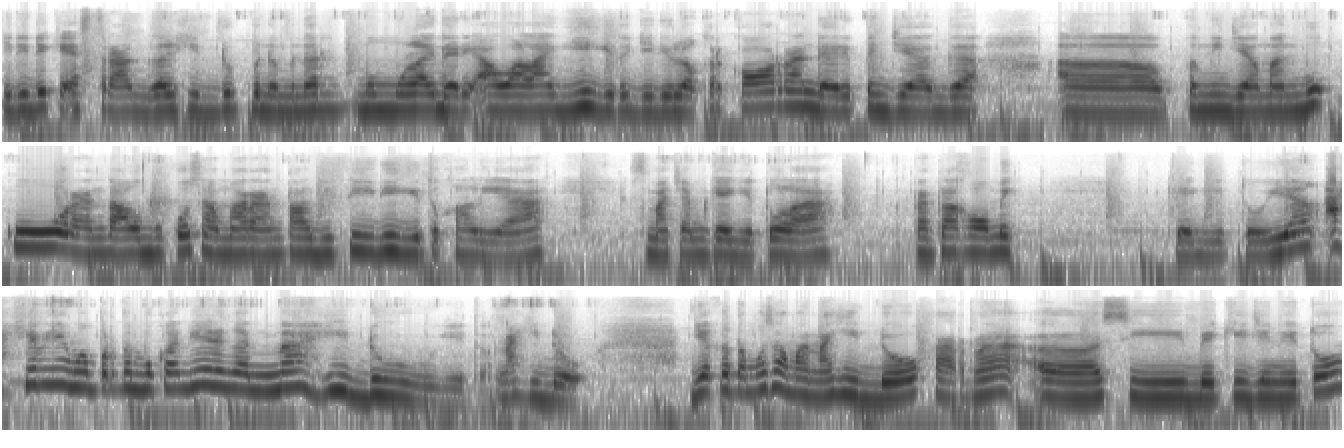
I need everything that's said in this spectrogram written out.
jadi dia kayak struggle hidup bener-bener memulai dari awal lagi gitu jadi loker koran dari penjaga uh, peminjaman buku rental buku sama rental DVD gitu kali ya semacam kayak gitulah rental komik kayak gitu yang akhirnya mempertemukan dia dengan Nahido gitu Nahido. Dia ketemu sama Nahido karena uh, si Becky Jin itu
